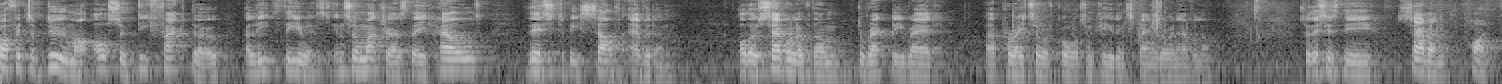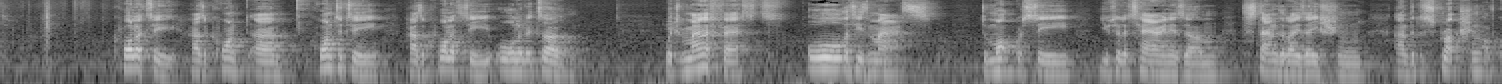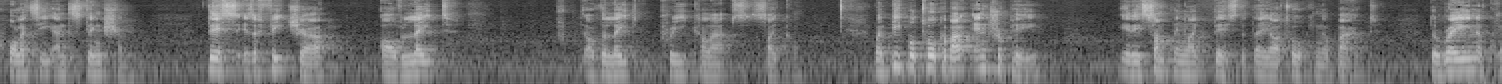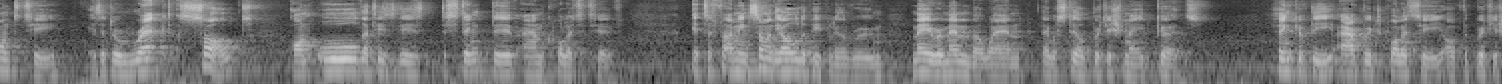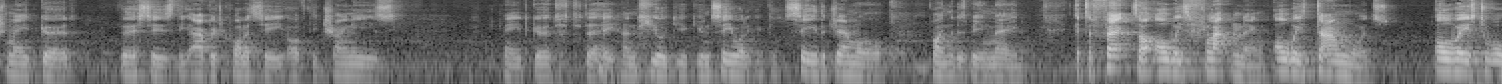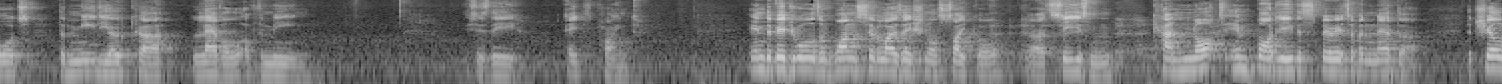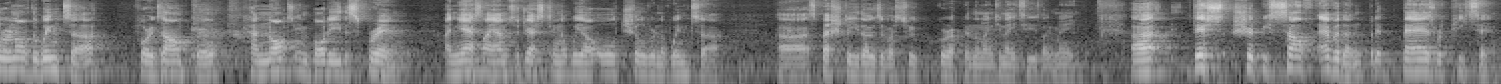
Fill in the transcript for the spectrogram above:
Prophets of doom are also de facto elite theorists, in so much as they held this to be self evident although several of them directly read uh, Pareto, of course, including Spengler and Evola. So this is the seventh point. Quality has a quant- um, quantity has a quality all of its own, which manifests all that is mass, democracy, utilitarianism, standardization, and the destruction of quality and distinction. This is a feature of late of the late pre-collapse cycle. When people talk about entropy, it is something like this that they are talking about. The reign of quantity is a direct assault on all that is, is distinctive and qualitative. It's a, I mean, some of the older people in the room may remember when they were still British made goods. Think of the average quality of the British made good versus the average quality of the Chinese made good today, and you, you, can see what you can see the general point that is being made. Its effects are always flattening, always downwards, always towards the mediocre level of the mean. This is the eighth point. Individuals of one civilizational cycle, uh, season, cannot embody the spirit of another. The children of the winter, for example, cannot embody the spring. And yes, I am suggesting that we are all children of winter, uh, especially those of us who grew up in the 1980s like me. Uh, this should be self evident, but it bears repeating.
